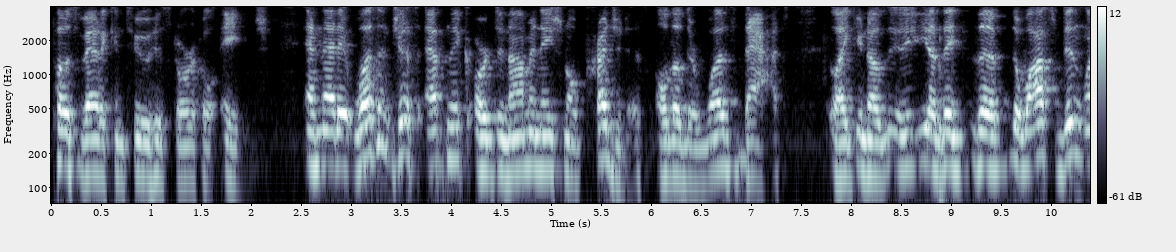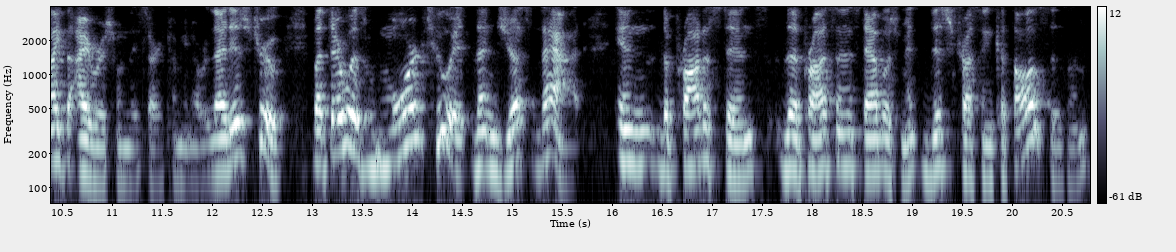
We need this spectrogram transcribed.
post Vatican II historical age. And that it wasn't just ethnic or denominational prejudice, although there was that. Like you know, yeah, they the the WASP didn't like the Irish when they started coming over. That is true, but there was more to it than just that in the Protestants, the Protestant establishment distrusting Catholicism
